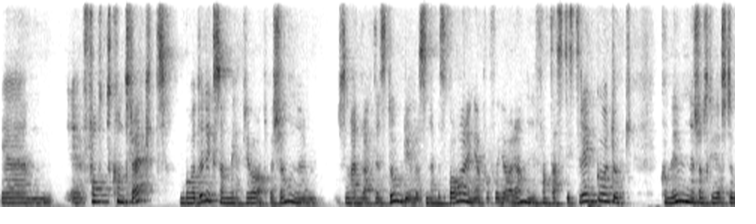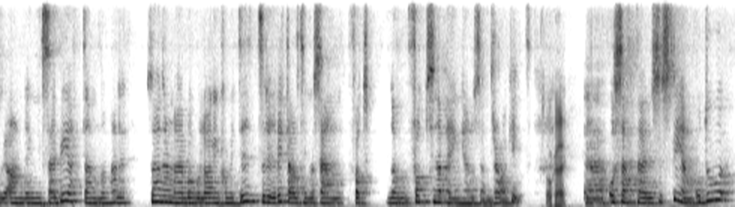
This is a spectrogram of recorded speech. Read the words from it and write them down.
eh, fått kontrakt, både liksom med privatpersoner som hade lagt en stor del av sina besparingar på att få göra en ny fantastisk trädgård och kommuner som skulle göra stora anläggningsarbeten. De hade, så hade de här bolagen kommit dit, drivit allting och sen fått, de, fått sina pengar och sen dragit. Okay. Eh, och satt det här i system. Och då,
